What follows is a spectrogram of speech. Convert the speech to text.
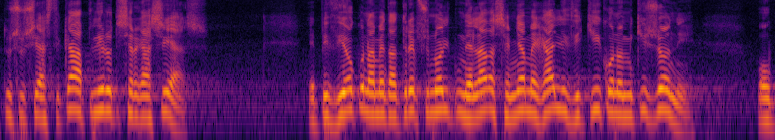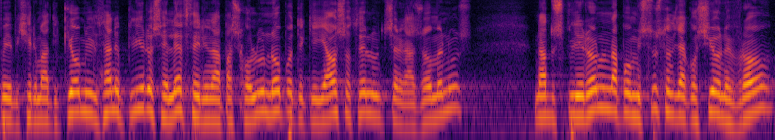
του ουσιαστικά απλήρωτης εργασίας. Επιδιώκουν να μετατρέψουν όλη την Ελλάδα σε μια μεγάλη ειδική οικονομική ζώνη, όπου οι επιχειρηματικοί όμιλοι θα είναι πλήρως ελεύθεροι να απασχολούν όποτε και για όσο θέλουν τους εργαζόμενους να τους πληρώνουν από μισθούς των 200 ευρώ,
